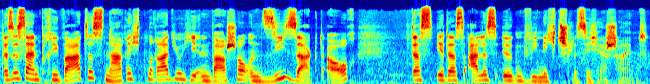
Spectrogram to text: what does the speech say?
Das ist ein privates Nachrichtenradio hier in Warschau. Und sie sagt auch, dass ihr das alles irgendwie nicht schlüssig erscheint.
